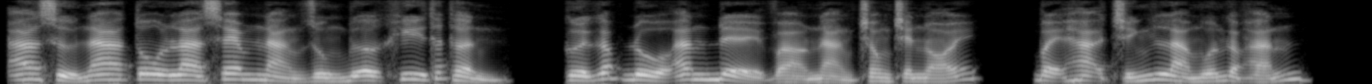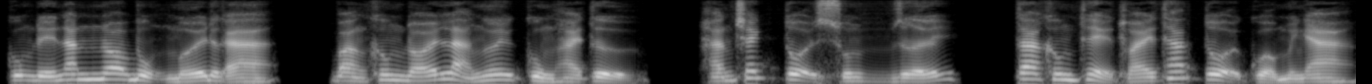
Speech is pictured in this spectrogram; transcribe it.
A Sử Na Tô La xem nàng dùng bữa khi thất thần, cười gấp đồ ăn để vào nàng trong chén nói, bệ hạ chính là muốn gặp hắn, cũng đến ăn no bụng mới được a, bằng không đói là ngươi cùng hài tử, hắn trách tội xuống dưới, ta không thể thoái thác tội của mình a.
